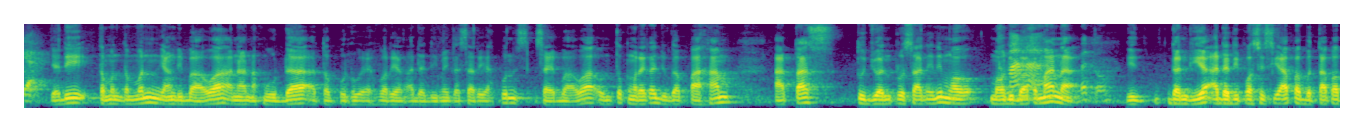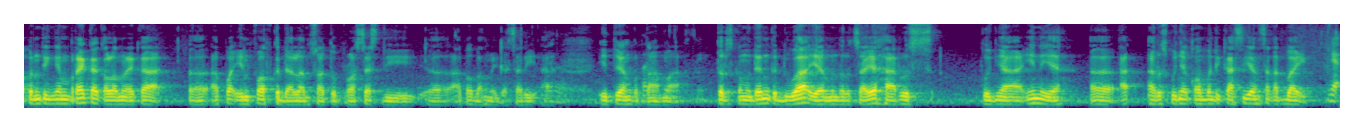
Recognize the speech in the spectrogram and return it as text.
Ya. Jadi teman-teman yang di bawah anak-anak muda ataupun whoever yang ada di Mega Syariah pun saya bawa untuk mereka juga paham atas tujuan perusahaan ini mau mau dibawa ke mana Betul. Di- dan dia ada di posisi apa betapa pentingnya mereka kalau mereka eh, apa involve ke dalam suatu proses di eh, apa Bank Mega Syariah itu yang pertama terus kemudian kedua ya menurut saya harus punya ini ya a- harus punya komunikasi yang sangat baik Ya.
